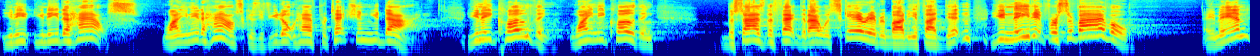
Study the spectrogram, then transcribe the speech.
You need, you need a house. Why do you need a house? Because if you don't have protection, you die. You need clothing. Why you need clothing? Besides the fact that I would scare everybody if I didn't, you need it for survival. Amen?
